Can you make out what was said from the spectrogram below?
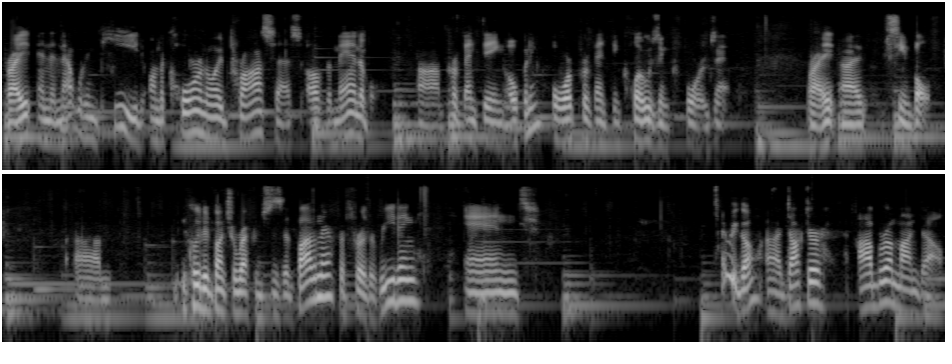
right? And then that would impede on the coronoid process of the mandible, uh, preventing opening or preventing closing, for example, right? I've seen both. Um, included a bunch of references at the bottom there for further reading. And there we go. Uh, Dr. Abra Mandal.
